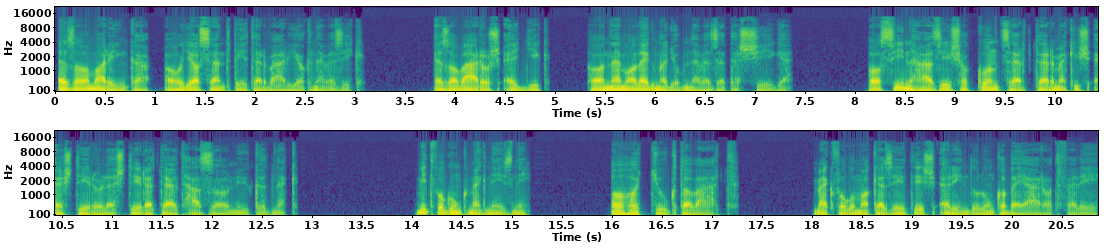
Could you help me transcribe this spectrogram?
Ez a Marinka, ahogy a Szentpéterváriak nevezik. Ez a város egyik, ha nem a legnagyobb nevezetessége. A színház és a koncerttermek is estéről estére telt házzal működnek. Mit fogunk megnézni? A hattyúk tavát. Megfogom a kezét, és elindulunk a bejárat felé.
